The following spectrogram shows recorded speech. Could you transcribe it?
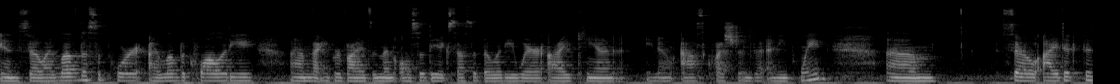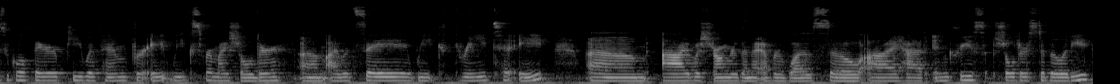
and so I love the support, I love the quality that he provides, and then also the accessibility where I can, you know, ask questions at any point. Um, so I did physical therapy with him for eight weeks for my shoulder. Um, I would say week three to eight, um, I was stronger than I ever was. So I had increased shoulder stability.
